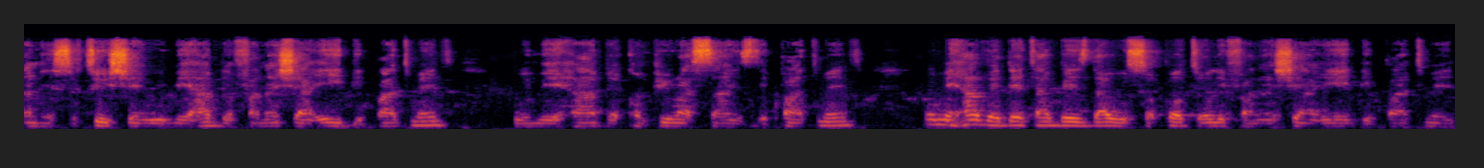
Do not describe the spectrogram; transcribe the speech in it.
an institution, we may have the financial aid department, we may have the computer science department, we may have a database that will support only financial aid department.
